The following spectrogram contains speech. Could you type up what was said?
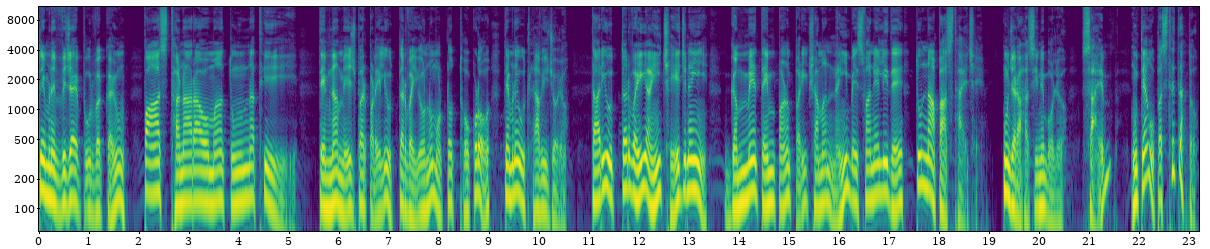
તેમણે વિજયપૂર્વક કહ્યું, પાસ થનારાઓમાં તું નથી. તેમના મેજ પર પડેલી ઉત્તરવહીઓનો મોટો થોકડો તેમણે ઉથલાવી જોયો. તારી ઉત્તરવહી અહીં છે જ નહીં. ગમે તેમ પણ પરીક્ષામાં નહીં બેસવાને લીધે તું નાપાસ થાય છે. હું જરા હસીને બોલ્યો, સાહેબ, હું ત્યાં ઉપસ્થિત હતો.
